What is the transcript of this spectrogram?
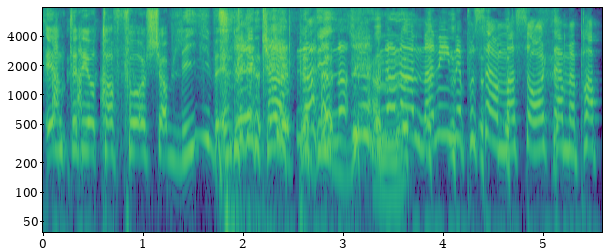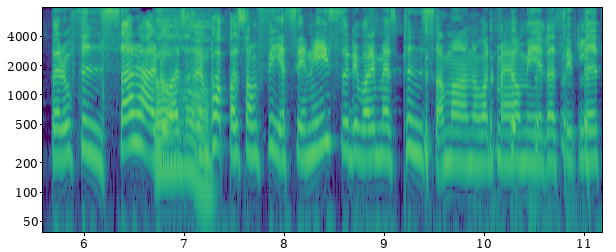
det, är inte det att ta för sig av livet? Är inte det carpe Någon, diem? någon annan är inne på samma sak, det här med papper och fisar här då. Alltså, en pappa som fes i en hiss och det var det mest pinsamma han har varit med om i hela sitt liv.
